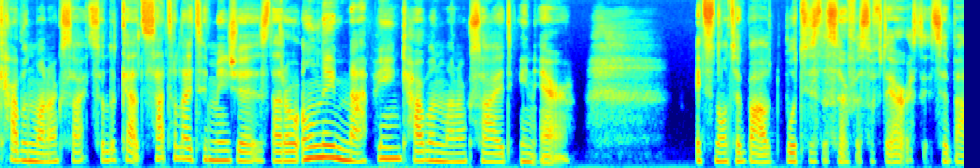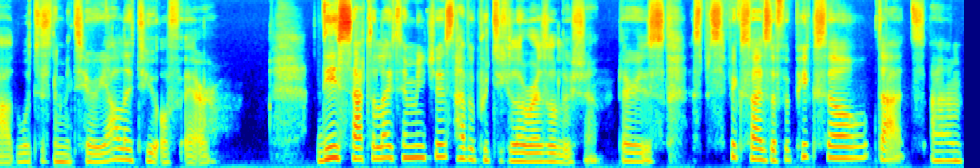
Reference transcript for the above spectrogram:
carbon monoxide. So look at satellite images that are only mapping carbon monoxide in air. It's not about what is the surface of the earth, it's about what is the materiality of air. These satellite images have a particular resolution. There is a specific size of a pixel that um,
